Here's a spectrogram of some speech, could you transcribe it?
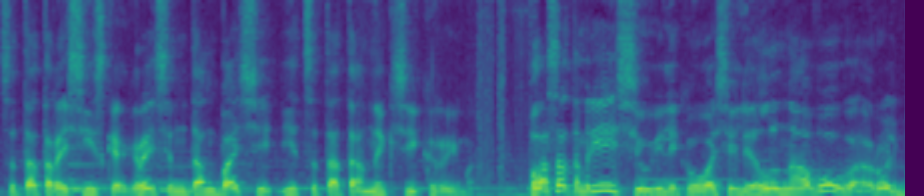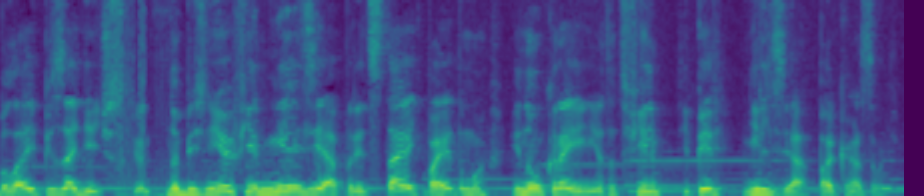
цитата, российской агрессии на Донбассе и, цитата, аннексии Крыма. «Полосатом рейсе» у великого Василия Ланового роль была эпизодической, но без нее фильм нельзя представить, поэтому и на Украине этот фильм теперь нельзя показывать.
